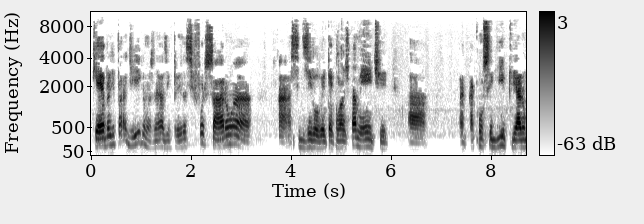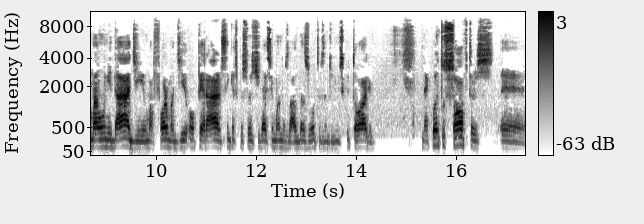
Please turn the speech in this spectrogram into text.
quebra de paradigmas, né? As empresas se forçaram a, a se desenvolver tecnologicamente, a, a, conseguir criar uma unidade, uma forma de operar sem que as pessoas estivessem uma nos lados das outras dentro de um escritório. Né? Quantos softwares, é,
